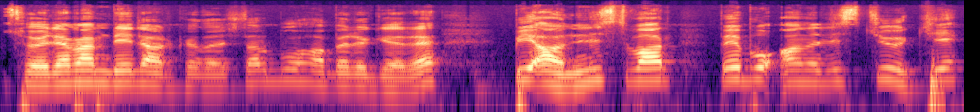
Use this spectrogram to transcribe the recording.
söylemem değil arkadaşlar bu habere göre bir analist var ve bu analist diyor ki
